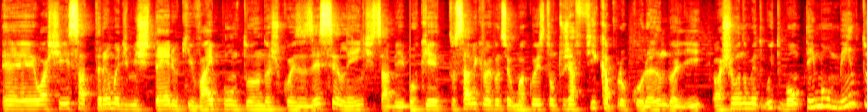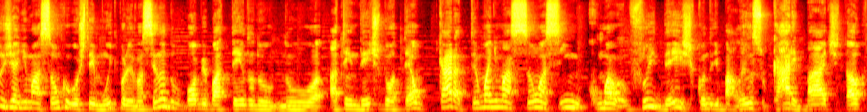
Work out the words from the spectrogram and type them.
É, eu achei essa trama de mistério que vai pontuando as coisas excelente, sabe? Porque tu sabe que vai acontecer alguma coisa, então tu já fica procurando ali. Eu achei um andamento muito bom. Tem momentos de animação que eu gostei muito, por exemplo, a cena do Bob batendo no, no atendente do hotel. Cara, tem uma animação assim, com uma fluidez, quando ele balança o cara e bate e tal,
